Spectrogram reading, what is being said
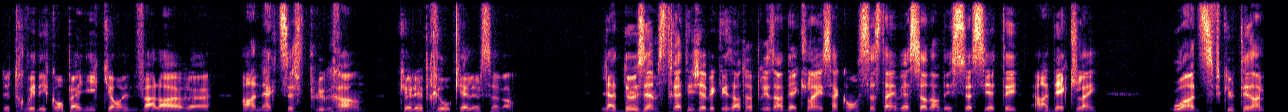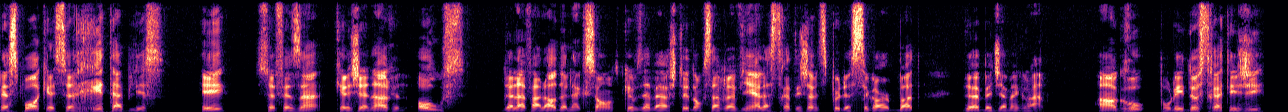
de trouver des compagnies qui ont une valeur euh, en actifs plus grande que le prix auquel elles se vendent. La deuxième stratégie avec les entreprises en déclin, ça consiste à investir dans des sociétés en déclin ou en difficulté dans l'espoir qu'elles se rétablissent et, ce faisant, qu'elles génèrent une hausse de la valeur de l'action que vous avez acheté. Donc, ça revient à la stratégie un petit peu de cigar butt de Benjamin Graham. En gros, pour les deux stratégies,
